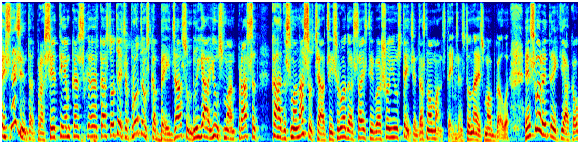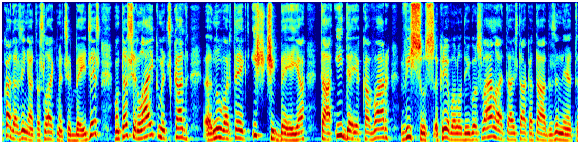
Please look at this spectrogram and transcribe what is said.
Es nezinu, tad prasiet tiem, kas, kas to teica. Protams, ka beidzās, un nu, jā, jūs man prasat, kādas man asociācijas radās saistībā ar šo jūsu teicienu. Tas nav mans teiciens, mm. to neesmu apgalvojis. Es varu teikt, jā, kaut kādā ziņā tas laikmets ir beidzies, un tas ir laikmets, kad, nu, var teikt, izčibēja tā ideja, ka var visus krievalodīgos vēlētājus, tā kā tāda, ziniet,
